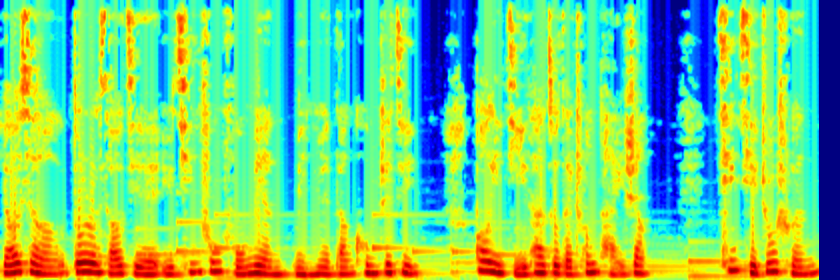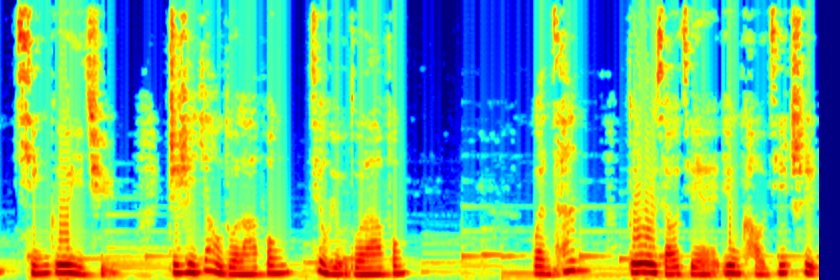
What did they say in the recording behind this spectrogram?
遥想多肉小姐于清风拂面、明月当空之际，抱一吉他坐在窗台上，轻启朱唇，轻歌一曲，真是要多拉风就有多拉风。晚餐，多肉小姐用烤鸡翅、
